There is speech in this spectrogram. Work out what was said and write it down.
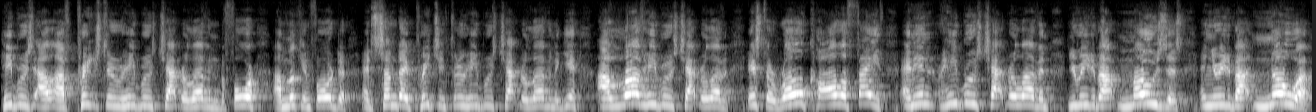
Hebrews, I've preached through Hebrews chapter 11 before. I'm looking forward to, and someday preaching through Hebrews chapter 11 again. I love Hebrews chapter 11. It's the roll call of faith. And in Hebrews chapter 11, you read about Moses, and you read about Noah,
